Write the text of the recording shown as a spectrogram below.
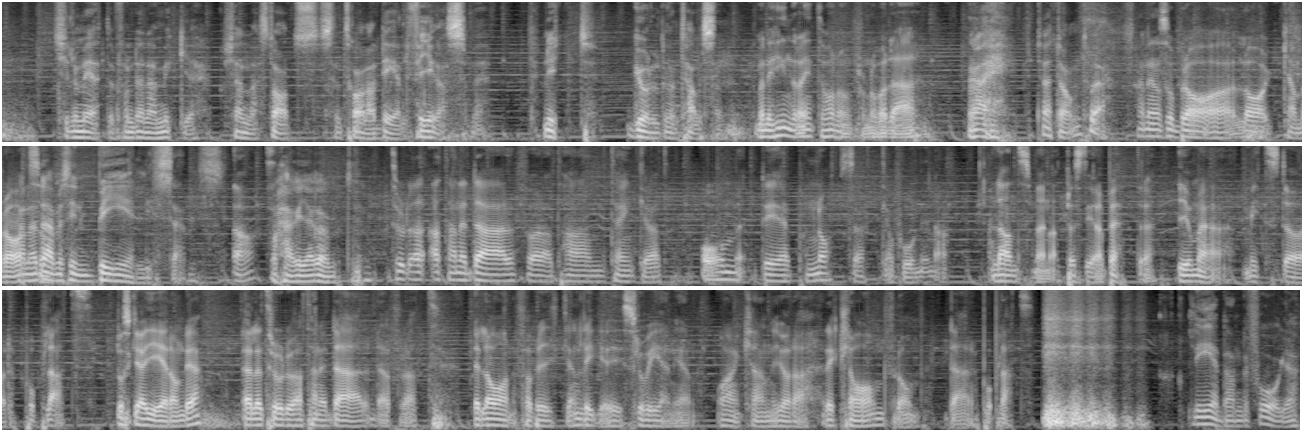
kilometer från denna mycket kända stads centrala del, firas med nytt guld runt halsen. Men det hindrar inte honom från att vara där. Nej, tvärtom tror jag. Han är en så bra lagkamrat. Han är som- där med sin B-licens Ja. och härjar runt. Tror du att han är där för att han tänker att om det på något sätt kan få mina landsmän att prestera bättre i och med mitt stöd på plats, då ska jag ge dem det? Eller tror du att han är där därför att Elan-fabriken ligger i Slovenien och han kan göra reklam för dem där på plats? Ledande fråga.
